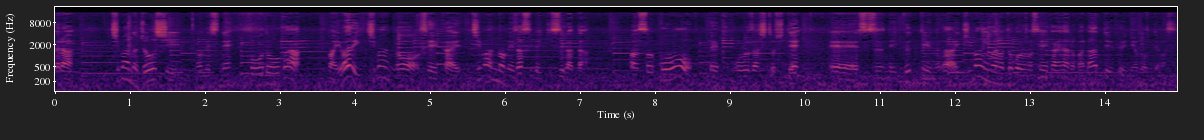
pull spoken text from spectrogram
から一番の上司のですね行動が、まあ、いわゆる一番の正解一番の目指すべき姿、まあ、そこを、え志として、えー進んでいくっていうのが一番今のところの正解なのかなというふうに思ってます。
